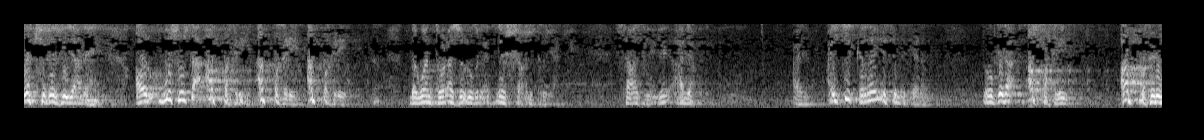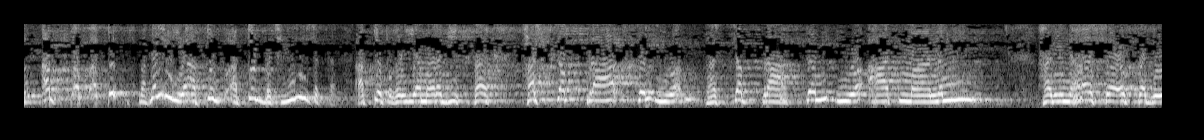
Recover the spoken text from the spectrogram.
लक्ष्य करके जा रहे हैं। और वो सोचता अब पकड़े अब पकड़े अब पकड़े। भगवान थोड़ा सा रुक जाते हैं, शांत हो जाते हैं। सांस ले ले आ जाओ। आ जाओ। ऐसे कर रहे हैं, ऐसे मैं कह रहा हूँ। तो वो कहता, अब पकड़े अब पकड़े, अब अब अब तो पकड़ लिया, अब तो अब तो बच ही नहीं सकता। अब तो पकड़ लिया महाराज जी। हाँ हस्त प्राप्त हस्त प्राप्तम इव आत्मानम हरिना स पदे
